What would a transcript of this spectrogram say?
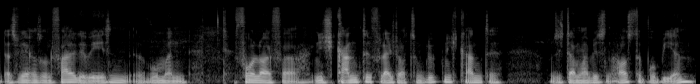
Das wäre so ein Fall gewesen, wo man Vorläufer nicht kannte, vielleicht auch zum Glück nicht kannte, um sich da mal ein bisschen auszuprobieren.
